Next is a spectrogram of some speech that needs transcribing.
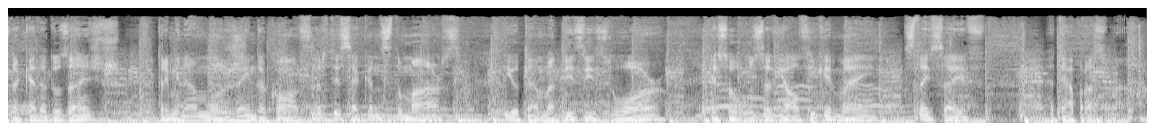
Edição de hoje da Queda dos Anjos. Terminamos ainda com 30 Seconds to Mars e o tema This is War. Eu sou o Zavial, fiquem bem, stay safe. Até à próxima.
